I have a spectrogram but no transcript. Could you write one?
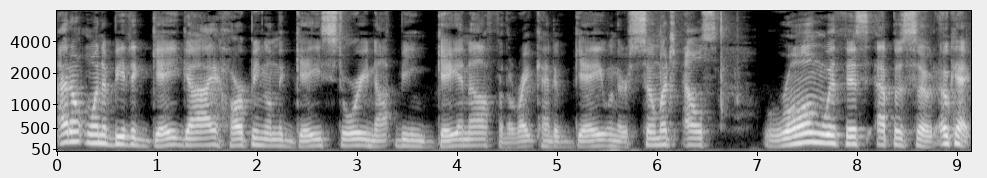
I don't want to be the gay guy harping on the gay story not being gay enough or the right kind of gay when there's so much else wrong with this episode. Okay.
